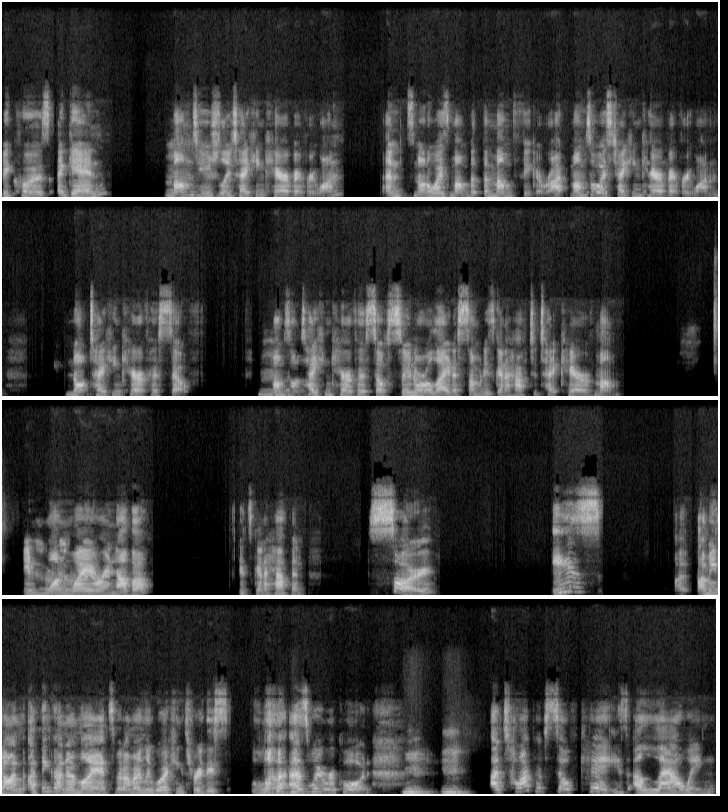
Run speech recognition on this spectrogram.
because again, mum's usually taking care of everyone, and it's not always mum, but the mum figure, right? Mum's always taking care of everyone, not taking care of herself. Mm. Mum's not taking care of herself. Sooner or later, somebody's going to have to take care of mum. In Correct. one way or another, it's going to happen. So, is I mean, I'm, I think I know my answer, but I'm only working through this as we record. Mm. A type of self care is allowing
